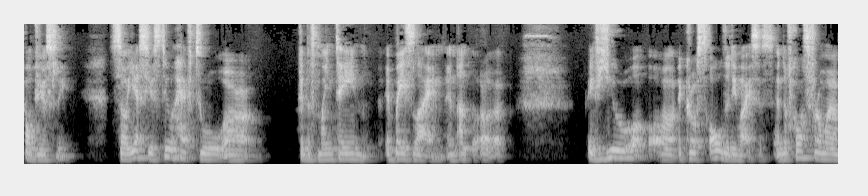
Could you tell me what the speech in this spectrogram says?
obviously. So yes, you still have to uh, kind of maintain a baseline and uh, a view across all the devices. And of course, from a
